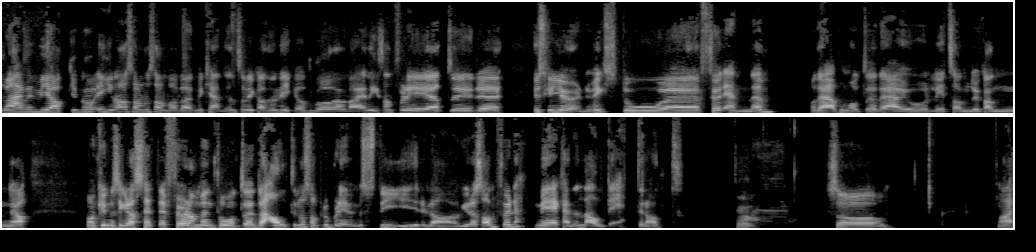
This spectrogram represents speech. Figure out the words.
Nei, men vi har ikke noe, ingen av oss har noe samarbeid med Canyon, så vi kan jo like godt gå den veien. ikke sant? Fordi at jeg husker Hjørnevik sto uh, før NM, og det er på en måte, det er jo litt sånn du kan ja, Man kunne sikkert ha sett det før, da, men på en måte, det er alltid noen sånne problemer med styrelager og sånn, føler jeg. Med Canyon. Det er alltid et eller annet. Ja. Så Nei.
